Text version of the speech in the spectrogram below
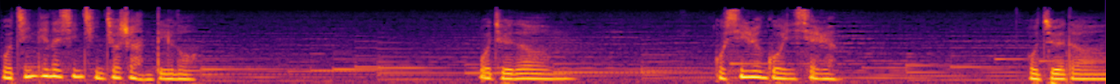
我今天的心情就是很低落。我觉得我信任过一些人，我觉得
